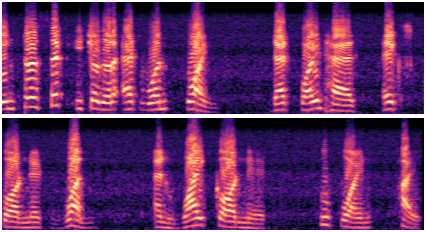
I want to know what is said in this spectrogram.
intersect each other at one point that point has x coordinate 1 and y coordinate 2.5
